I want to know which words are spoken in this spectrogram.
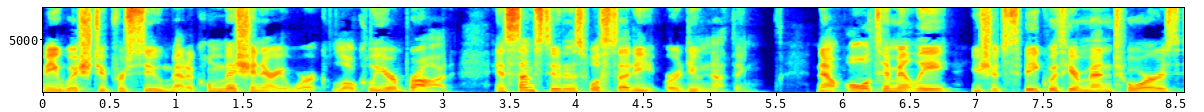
may wish to pursue medical missionary work locally or abroad, and some students will study or do nothing. Now, ultimately, you should speak with your mentors,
